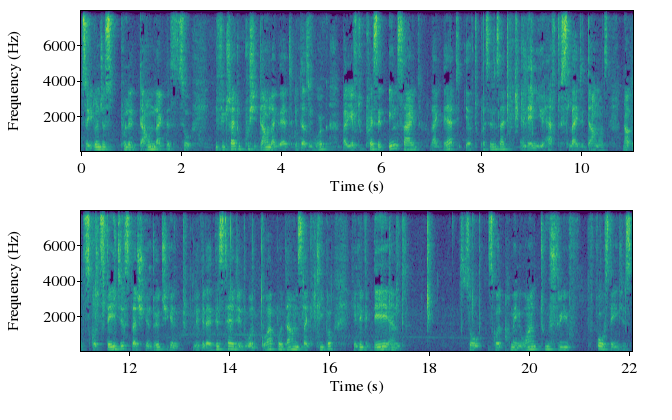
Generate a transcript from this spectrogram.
So you don't just pull it down like this. So if you try to push it down like that it doesn't work. But you have to press it inside like that. You have to press it inside and then you have to slide it downwards. Now it's got stages that you can do it. You can leave it at this stage. It won't go up or down. It's like a clipper. You can leave it there and so it's got how many? One two three four stages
